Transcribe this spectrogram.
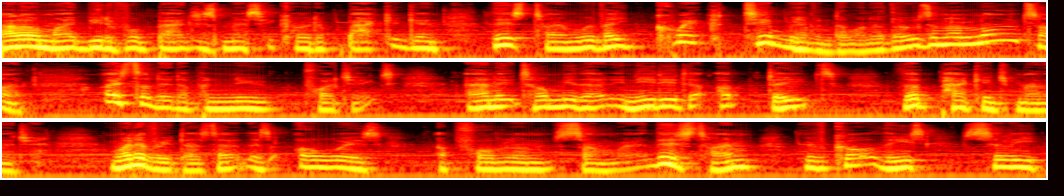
Hello my beautiful badges, Messy Coder back again, this time with a quick tip. We haven't done one of those in a long time. I started up a new project and it told me that it needed to update the package manager. Whenever it does that, there's always a problem somewhere. This time we've got these silly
